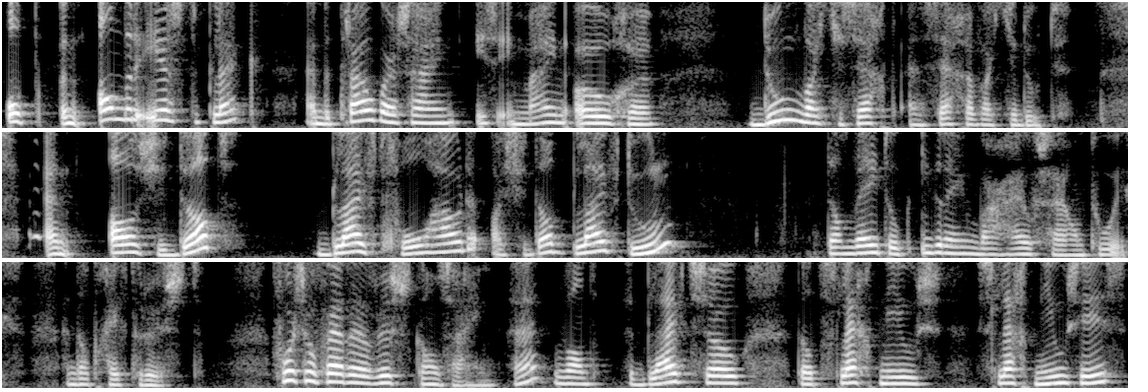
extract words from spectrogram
op een andere eerste plek. En betrouwbaar zijn is in mijn ogen doen wat je zegt en zeggen wat je doet. En als je dat blijft volhouden, als je dat blijft doen, dan weet ook iedereen waar hij of zij aan toe is. En dat geeft rust. Voor zover er rust kan zijn. Hè? Want het blijft zo dat slecht nieuws slecht nieuws is.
